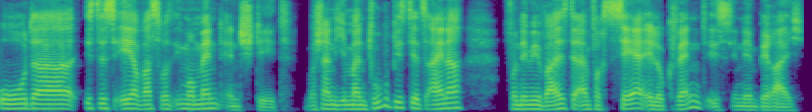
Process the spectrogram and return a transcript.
oder ist es eher was, was im Moment entsteht? Wahrscheinlich, ich meine, du bist jetzt einer, von dem ich weiß, der einfach sehr eloquent ist in dem Bereich.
